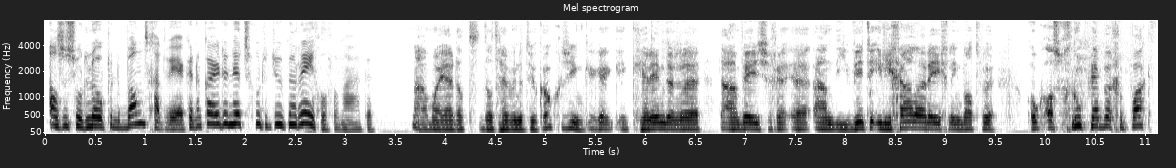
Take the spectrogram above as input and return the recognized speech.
als een soort lopende band gaat werken... dan kan je er net zo goed natuurlijk een regel van maken. Nou, maar ja, dat, dat hebben we natuurlijk ook gezien. Ik herinner uh, de aanwezigen uh, aan die witte illegale regeling... wat we ook als groep hebben gepakt.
